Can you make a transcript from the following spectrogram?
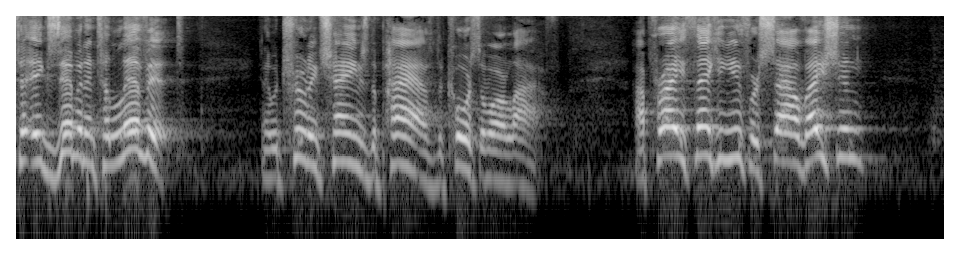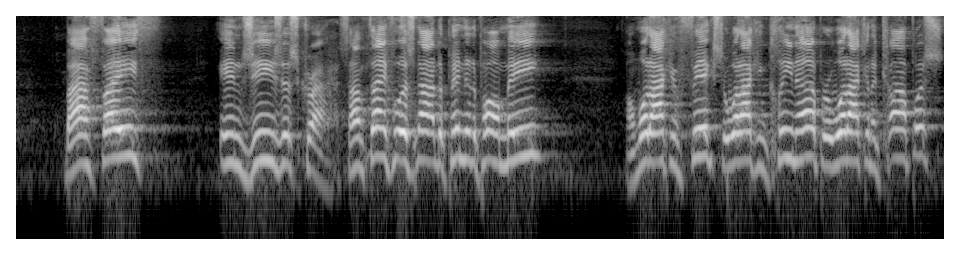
to exhibit and to live it. And it would truly change the path, the course of our life. I pray, thanking you for salvation by faith in Jesus Christ. I'm thankful it's not dependent upon me, on what I can fix or what I can clean up or what I can accomplish,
